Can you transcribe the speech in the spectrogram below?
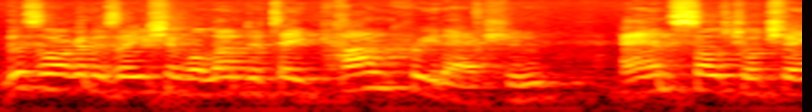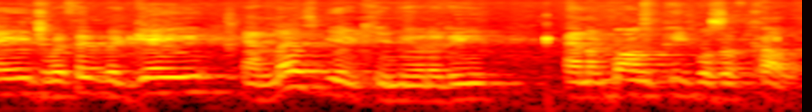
This organization will undertake concrete action and social change within the gay and lesbian community and among peoples of color.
